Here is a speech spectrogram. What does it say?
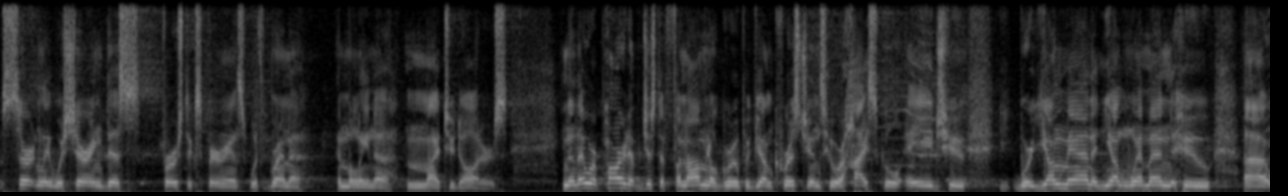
certainly was sharing this first experience with Brenna and Melina, my two daughters. You know, they were part of just a phenomenal group of young Christians who were high school age, who were young men and young women who uh,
